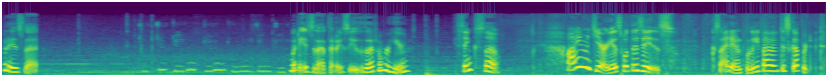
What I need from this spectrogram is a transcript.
What is that? What is that that I see? Is that over here? I think so. I'm curious what this is. Because I don't believe I have discovered it.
